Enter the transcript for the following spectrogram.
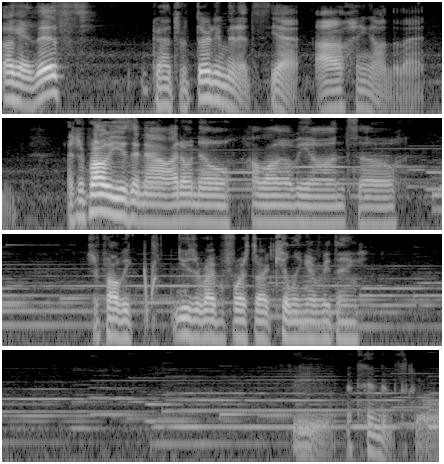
Okay, this grants for 30 minutes. Yeah, I'll hang on to that. I should probably use it now. I don't know how long I'll be on, so... Should probably use it right before I start killing everything. Attendance scroll.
